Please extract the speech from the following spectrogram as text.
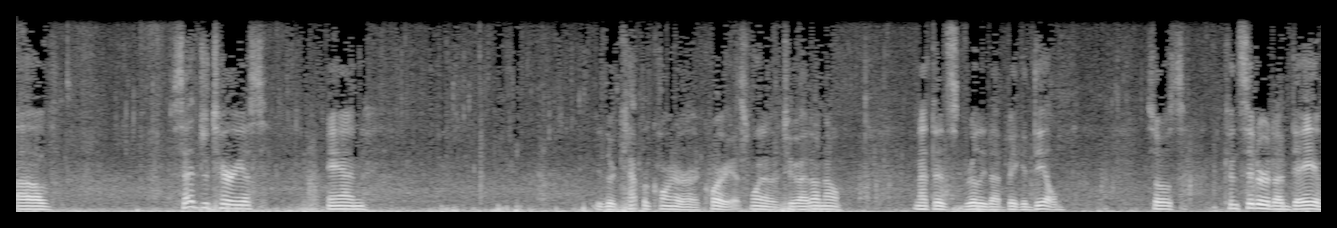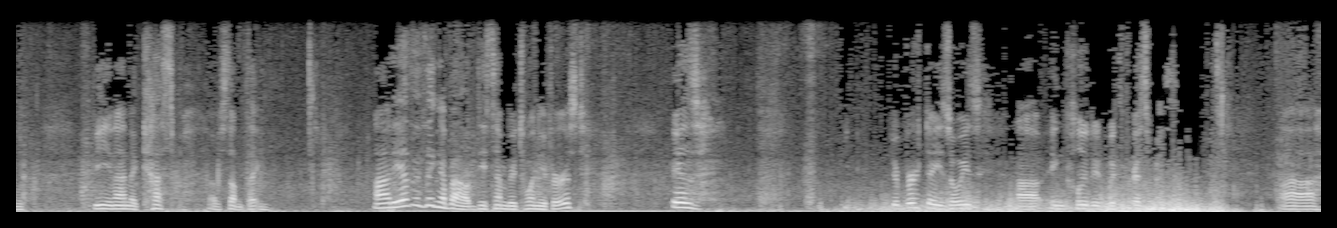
of Sagittarius and either Capricorn or Aquarius, one of the two, I don't know. Not that it's really that big a deal. So it's considered a day of being on the cusp of something. Uh, the other thing about December 21st is your birthday is always uh, included with Christmas. Uh,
